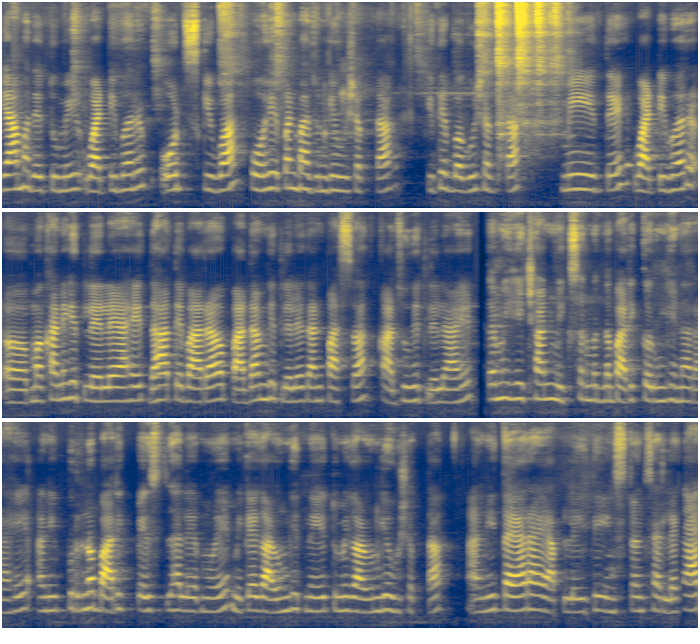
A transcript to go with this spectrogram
यामध्ये तुम्ही वाटीभर ओट्स किंवा पोहे पण भाजून घेऊ शकता. इथे बघू शकता मी इथे वाटीभर मखाने घेतलेले आहेत. दहा ते बारा बादाम घेतलेले आहेत आणि पाच सहा काजू घेतलेले आहेत. तर मी हे छान मिक्सरमधनं बारीक करून घेणार आहे आणि पूर्ण बारीक पेस्ट झाल्यामुळे मी काही गाळून घेत नाही तुम्ही गाळून घेऊ शकता आणि तयार आहे आपले इथे इन्स्टंट सॅलड दहा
